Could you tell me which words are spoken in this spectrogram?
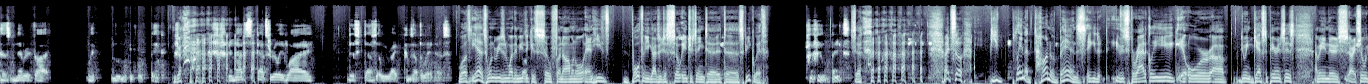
has never thought like normal people think. and that's that's really why this stuff that we write comes out the way it does. well, it's, yeah, it's one reason why the music is so phenomenal, and he's both of you guys are just so interesting to to speak with. Thanks. So, right, so you play in a ton of bands, either, sporadically or uh, doing guest appearances. I mean, there's all right. So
